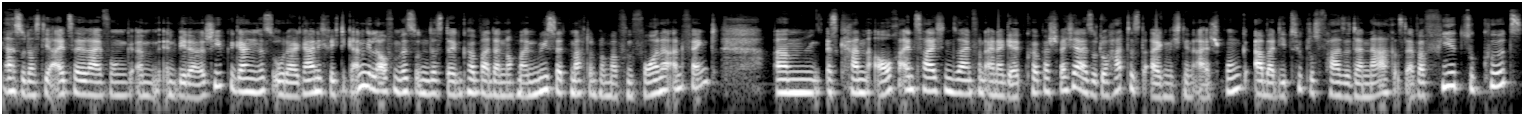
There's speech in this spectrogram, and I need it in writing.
Also, dass die Eizellreifung ähm, entweder schiefgegangen ist oder gar nicht richtig angelaufen ist und dass dein Körper dann nochmal ein Reset macht und nochmal von vorne anfängt. Ähm, es kann auch ein Zeichen sein von einer Gelbkörperschwäche. Also du hattest eigentlich den Eisprung, aber die Zyklusphase danach ist einfach viel zu kurz,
